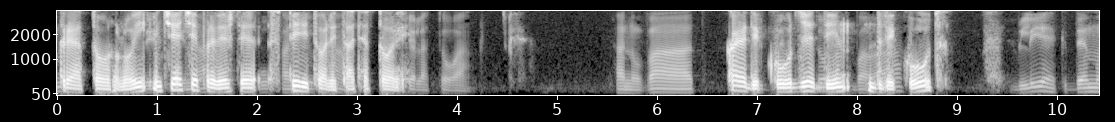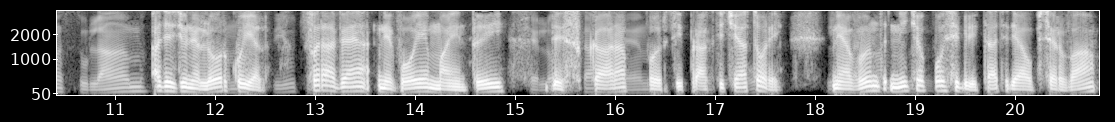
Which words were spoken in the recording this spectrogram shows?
Creatorului în ceea ce privește spiritualitatea Torei, care decurge din Dvicut, adeziunea lor cu el, fără a avea nevoie mai întâi de scara părții practice a Torei, neavând nicio posibilitate de a observa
